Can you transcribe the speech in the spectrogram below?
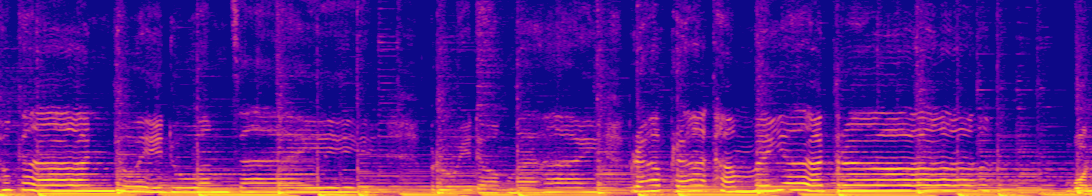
ทุการด้วยดวงใจ โปรยดอกไม้รับพระธรรมยาตรา บน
